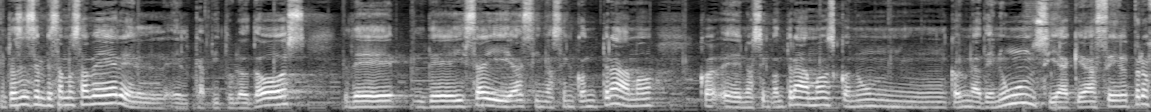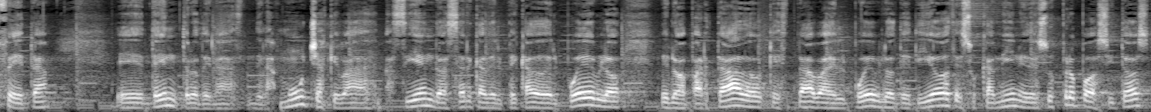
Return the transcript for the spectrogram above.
Entonces empezamos a ver el, capítulo 2 de, de Isaías y nos encontramos eh, nos encontramos con, una denuncia que hace el profeta eh, dentro de las, de las muchas que va haciendo acerca del pecado del pueblo, de lo apartado que estaba el pueblo de Dios, de sus caminos y de sus propósitos,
